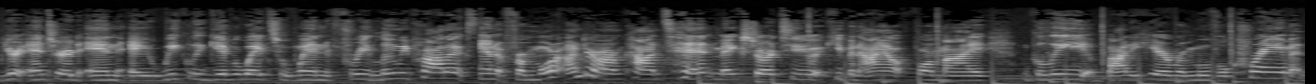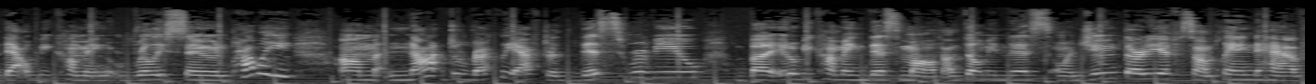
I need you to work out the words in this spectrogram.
you're entered in a weekly giveaway to win free Lume products. And for more underarm content, make sure to keep an eye out for my Glee body hair removal cream. That will be coming really soon. Probably um, not directly after this review, but it'll be coming this month. I'm filming this on June 30th, so I'm planning to have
